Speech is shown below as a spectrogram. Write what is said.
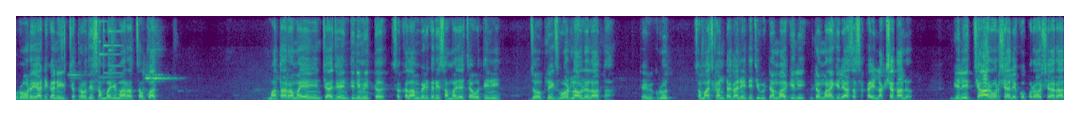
रोड या ठिकाणी छत्रपती संभाजी महाराज चौकात माता रमाई यांच्या जयंतीनिमित्त सकल आंबेडकरी समाजाच्या वतीने जो फ्लेक्सबोर्ड लावलेला होता त्या विकृत समाजकंटकाने त्याची विटंबा केली विटंबना केली असं सकाळी लक्षात आलं. गेली चार वर्ष आले कोपरगाव शहरात.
